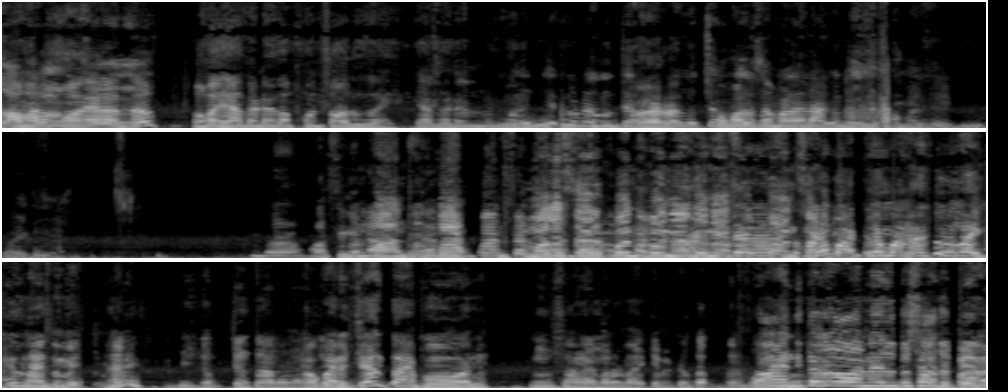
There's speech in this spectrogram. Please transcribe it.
आम्हाला फोन यायला बघा ह्या गड्याचा फोन चालूच आहे या गड्याला तुम्हाला सांभाळायला लागेल सरपंच म्हणायचं तुला लायकीच नाही तुम्ही आहे फोन सांगाय मला लायकी पाणी तर राव नाही होतं साधं प्यायला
